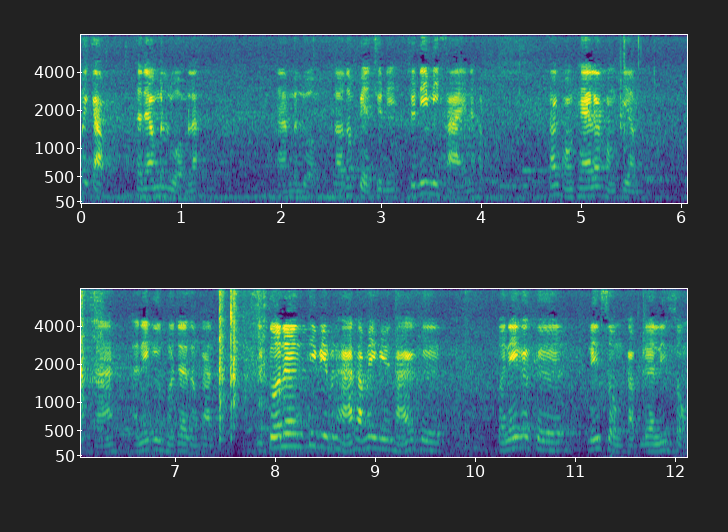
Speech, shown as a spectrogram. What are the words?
ไม่กลับแสดงมันหลวมแล้วนะมันหลวม เราต้องเปลี่ยนชุดนี้ ชุดนี้มีขายนะครับ ทั้งของแท้และของเทียมนะอันนี้คือหัวใจสำคัญอีกตัวหนึ่งที่มีปัญหาทำให้มีปัญหาก็คือ ตัวนี้ก็คือลิ้นส่งกับเรือนลิ้นส่ง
